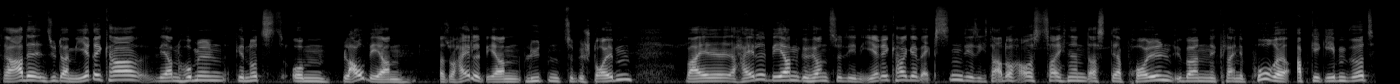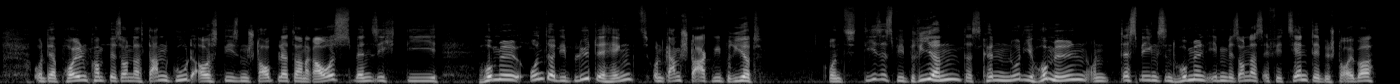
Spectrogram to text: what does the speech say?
Gerade in Südamerika werden Hummeln genutzt, um Blaubeeren, also Heidelbeerenblüten zu bestäuben weil Heidelbeeren gehören zu den Erika-Gewächsen, die sich dadurch auszeichnen, dass der Pollen über eine kleine Pore abgegeben wird. Und der Pollen kommt besonders dann gut aus diesen Staubblättern raus, wenn sich die Hummel unter die Blüte hängt und ganz stark vibriert. Und dieses Vibrieren, das können nur die Hummeln und deswegen sind Hummeln eben besonders effiziente Bestäuber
